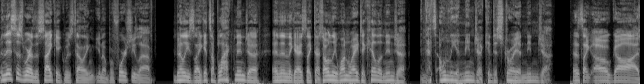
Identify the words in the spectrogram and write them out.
and this is where the psychic was telling, you know, before she left, Billy's like, it's a black ninja. And then the guy's like, there's only one way to kill a ninja, and that's only a ninja can destroy a ninja. And it's like, oh God.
